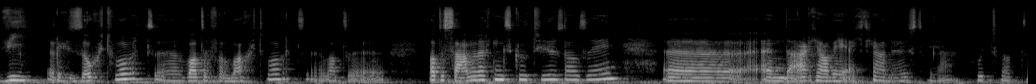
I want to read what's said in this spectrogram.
wie er gezocht wordt, uh, wat er verwacht wordt, wat, de, wat de samenwerkingscultuur zal zijn. en daar gaan wij echt gaan luisteren. Ja, goed, wat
